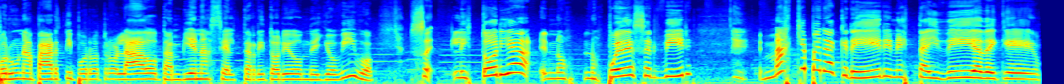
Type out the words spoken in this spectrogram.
por una parte y por otro lado también hacia el territorio donde yo vivo. Entonces, la historia eh, nos, nos puede servir más que para creer en esta idea de que,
